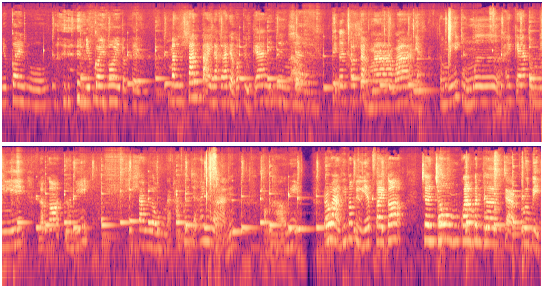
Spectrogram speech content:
นิ้วก้อยโผล่นิ้วก้อยห้อยตกแต่งมันสั้นไปนะคะ เดี๋ยวป้าปิ๋วแก้นิดนึงแล้ใช่วพี่เอิร์ธเขาสั่งมาว่าเนี่ยตรงนี้ถุงมือให้แก้ตรงนี้ แล้วก็ตัวนี้ให้สั้นลงนะคะ เพื่อจะให้เหมือนของเขานี่ ระหว่างที่ป้าปิ๋วเย็บไปก็เชิญชมความบันเทิงจากรูบิก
